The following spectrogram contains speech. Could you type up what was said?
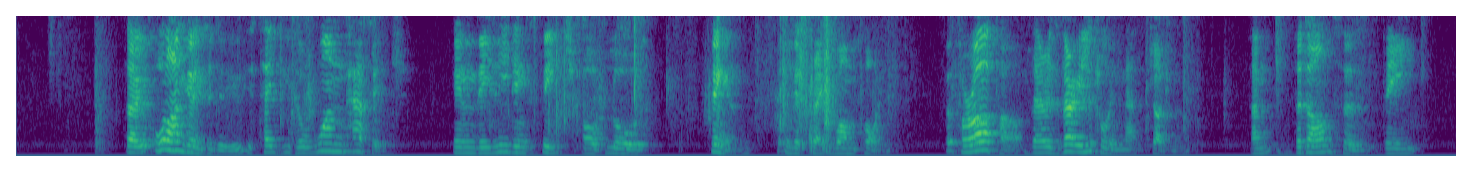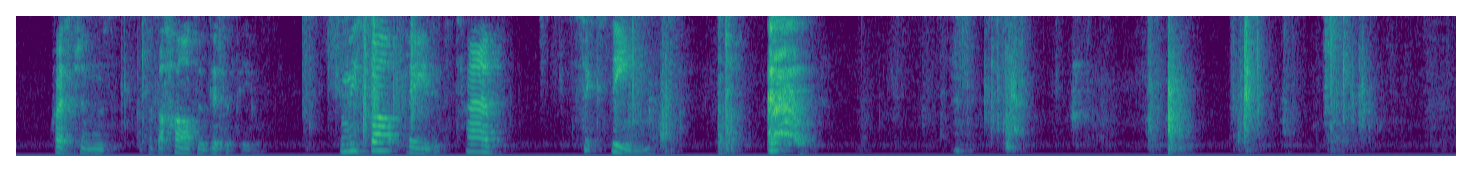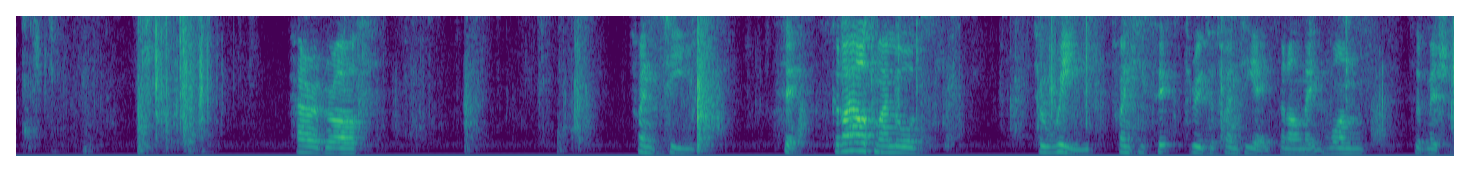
So all I'm going to do is take you to one passage in the leading speech of Lord Bingham to illustrate one point. But for our part, there is very little in that judgment um, that answers the questions at the heart of this appeal. Can we start, please? It's tab 16. Paragraph 26. Could I ask my lords to read 26 through to 28, then I'll make one submission.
